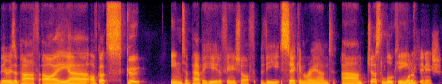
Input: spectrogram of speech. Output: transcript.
There is a path. I uh, I've got Scoot into Papa here to finish off the second round. Um, just looking What a finish!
